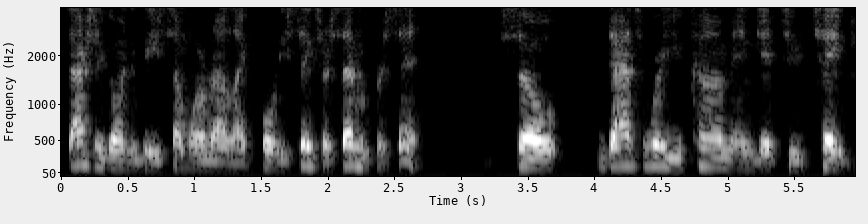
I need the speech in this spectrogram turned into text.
it's actually going to be somewhere around like 46 or 7%. So that's where you come and get to take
